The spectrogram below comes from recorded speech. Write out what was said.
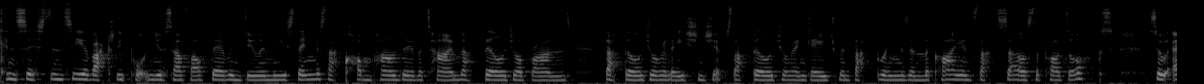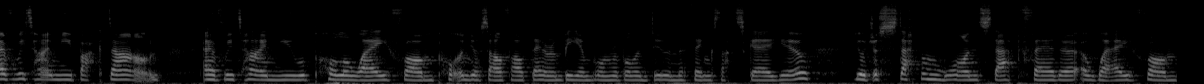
consistency of actually putting yourself out there and doing these things that compound over time, that build your brand, that build your relationships, that build your engagement, that brings in the clients, that sells the products. So every time you back down, every time you pull away from putting yourself out there and being vulnerable and doing the things that scare you, you're just stepping one step further away from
